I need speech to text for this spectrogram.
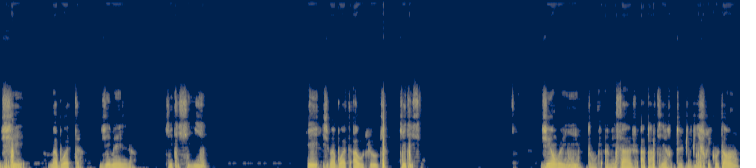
J'ai ma boîte Gmail qui est ici et ma boîte Outlook qui est ici. J'ai envoyé donc un message à partir de Bibi Fricotin.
